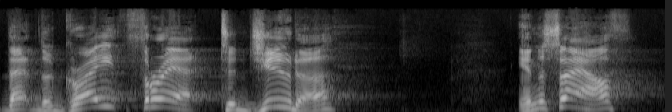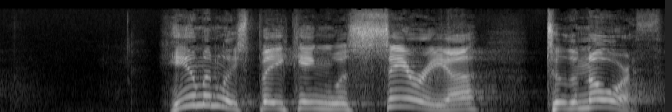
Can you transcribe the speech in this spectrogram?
that the great threat to Judah in the south, humanly speaking, was Syria to the north.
